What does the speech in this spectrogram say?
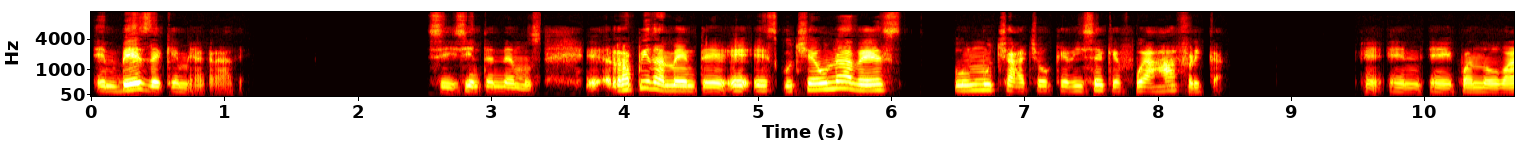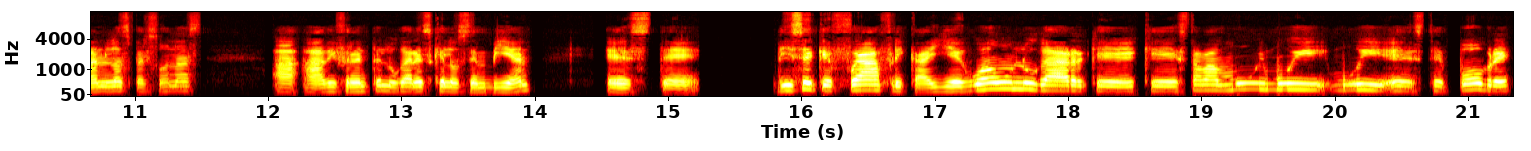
en vez de que me agrade. Sí, sí entendemos. Eh, rápidamente, eh, escuché una vez un muchacho que dice que fue a África, eh, en, cuando van las personas a, a, diferentes lugares que los envían, este, dice que fue a África y llegó a un lugar que, que estaba muy, muy, muy este, pobre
